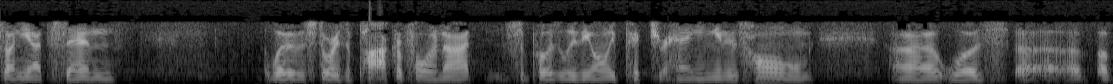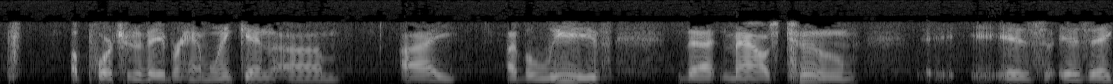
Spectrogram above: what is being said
Sun Yat sen, whether the story's apocryphal or not, supposedly the only picture hanging in his home uh, was uh, a, a, a portrait of Abraham Lincoln. Um, I I believe that Mao's tomb is is a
